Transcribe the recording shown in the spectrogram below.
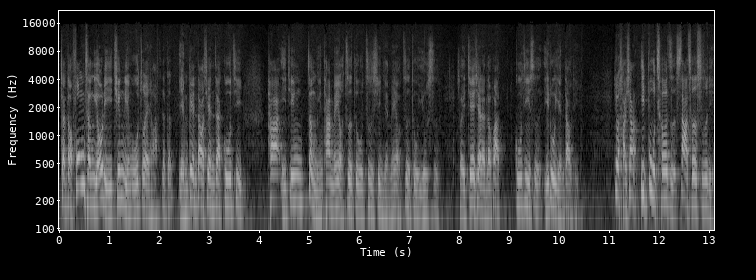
叫做“封城有理，清零无罪”哈，这个演变到现在，估计他已经证明他没有制度自信，也没有制度优势。所以接下来的话，估计是一路演到底，就好像一部车子刹车失灵，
